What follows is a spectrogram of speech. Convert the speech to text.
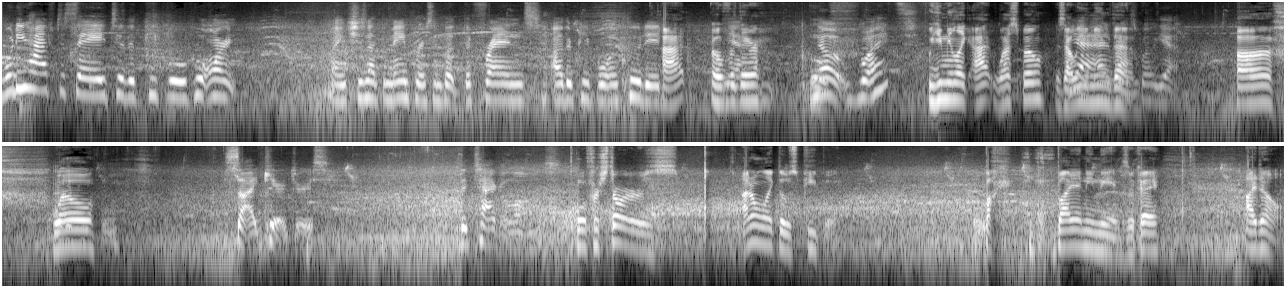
what do you have to say to the people who aren't? Like she's not the main person, but the friends, other people included. At over Yeah. there? No, what? Well, You mean like at Westbo? Is that what you Yeah, mean at them? Westwell, yeah. Uh, well, side characters. The tag-alongs. well, for starters, I don't like those people. By, by any means, okay? I don't.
